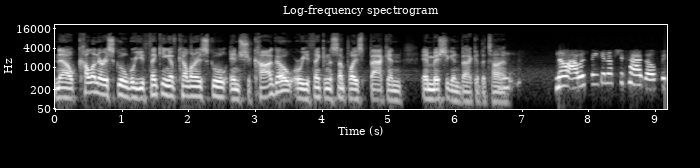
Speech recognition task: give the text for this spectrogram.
now culinary school. Were you thinking of culinary school in Chicago, or were you thinking of someplace back in in Michigan back at the time? No, I was thinking of Chicago for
